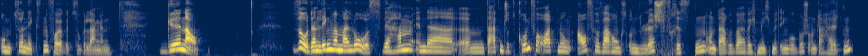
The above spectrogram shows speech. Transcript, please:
um zur nächsten Folge zu gelangen. Genau, so, dann legen wir mal los. Wir haben in der ähm, Datenschutzgrundverordnung Aufbewahrungs- und Löschfristen und darüber habe ich mich mit Ingo Busch unterhalten.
